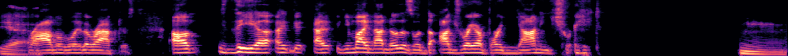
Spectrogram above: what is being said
Yeah. Probably the Raptors. Um, the uh, I, I, you might not know this one, the Andrea Bargnani trade. Hmm,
